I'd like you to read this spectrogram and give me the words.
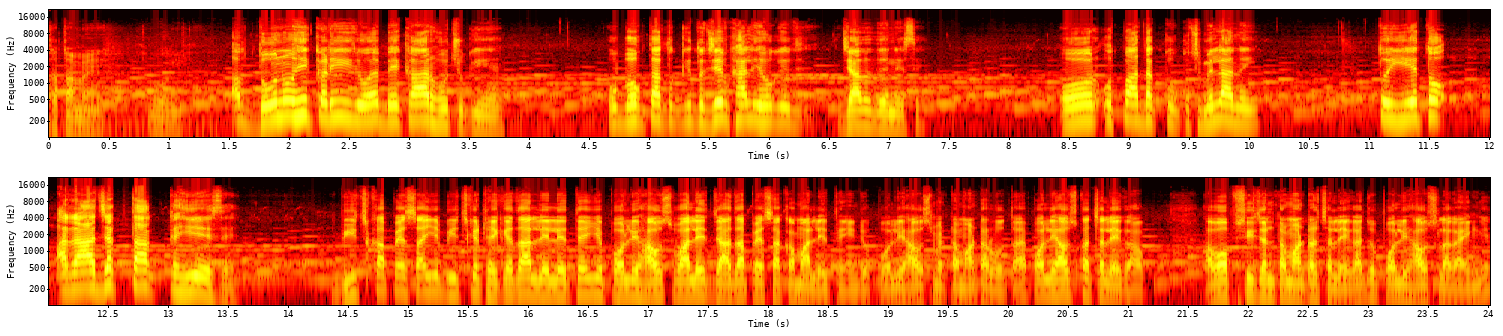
ख़त्म है वही। अब दोनों ही कड़ी जो है बेकार हो चुकी हैं। उपभोक्ता तो की तो जेब खाली होगी ज़्यादा देने से। और उत्पादक को कुछ मिला नहीं। तो ये तो अराजकता कहिए इसे। बीच का पैसा ये बीच के ठेकेदार ले लेते हैं ये पॉली हाउस वाले ज़्यादा पैसा कमा लेते हैं। जो पॉली हाउस में टमाटर होता है पॉली हाउस का चलेगा। अब ऑफ़ सीज़न टमाटर चलेगा जो पॉली हाउस लगाएँगे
